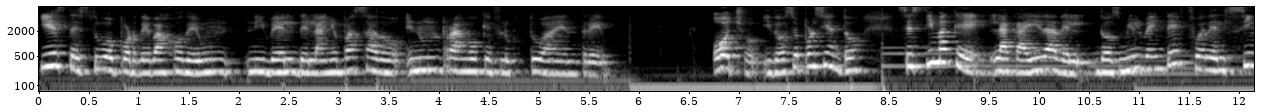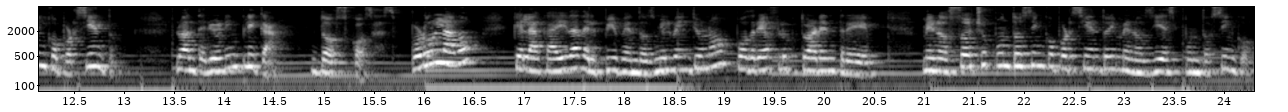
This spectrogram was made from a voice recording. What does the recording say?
y este estuvo por debajo de un nivel del año pasado en un rango que fluctúa entre 8 y 12%, se estima que la caída del 2020 fue del 5%. Lo anterior implica dos cosas. Por un lado, que la caída del PIB en 2021 podría fluctuar entre menos 8.5% y menos 10.5%.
